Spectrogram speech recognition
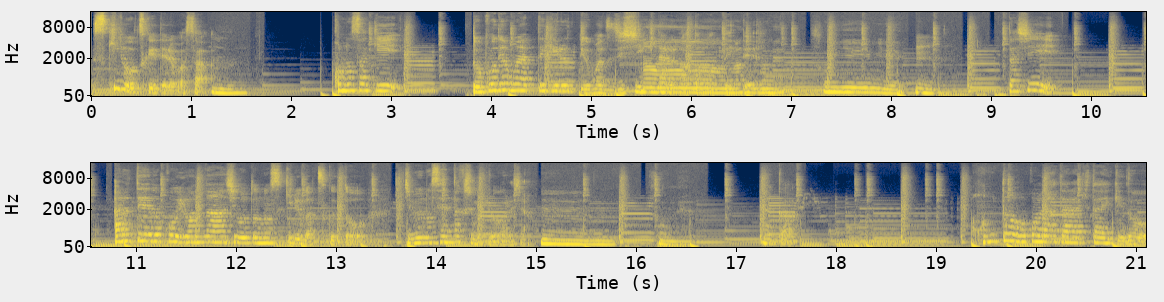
スキルをつけてればさうん。この先どこでもやっていけるっていうまず自信になるなと思っていて。ね。そういう意味で。うん、だしある程度こういろんな仕事のスキルがつくと自分の選択肢も広がるじゃん。うんそうね。なんか本当はここで働きたいけど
